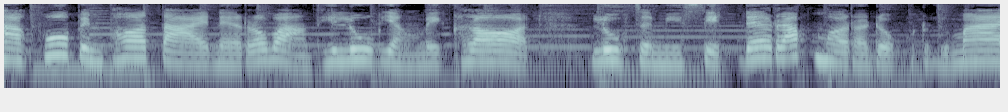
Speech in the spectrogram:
หากผู้เป็นพ่อตายในระหว่างที่ลูกยังไม่คลอด ลูกจะมีสิทธิ์ได้รับมรดกหรือไม่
